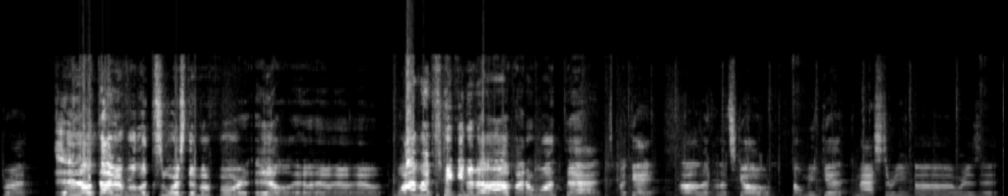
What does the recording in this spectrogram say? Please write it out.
Bruh. Ew, Diamond Fruit looks worse than before. Ew, ew, ew, ew, ew. Why am I picking it up? I don't want that. Okay, uh, let, let's go. Help me get mastery. Uh, where is it?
